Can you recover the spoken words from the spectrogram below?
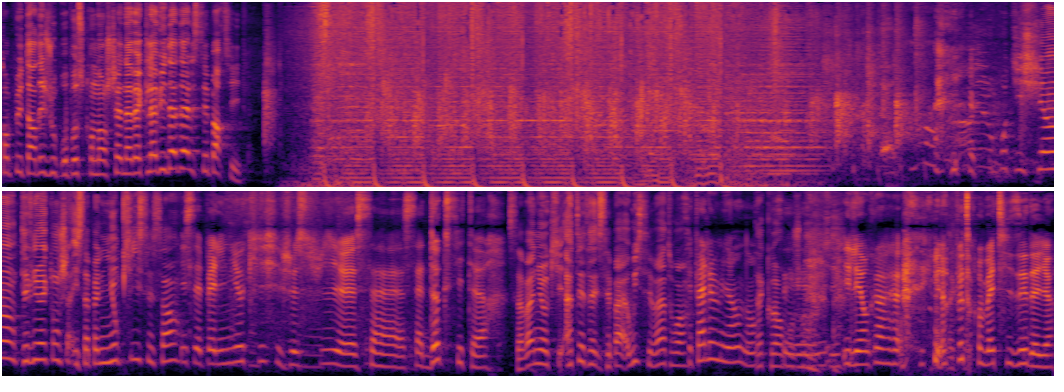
sans plus tarder, je vous propose qu'on enchaîne avec la vie d'Adèle. C'est parti. Petit chien, t'es venu avec ton chien. Il s'appelle Gnocchi, c'est ça? Il s'appelle Gnocchi, je suis euh, sa, sa sitter. Ça va Gnocchi? Ah, c'est pas. Oui, c'est pas toi. C'est pas le mien, non. D'accord, bonjour, Gnocchi. Il est encore il est un peu traumatisé d'ailleurs.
